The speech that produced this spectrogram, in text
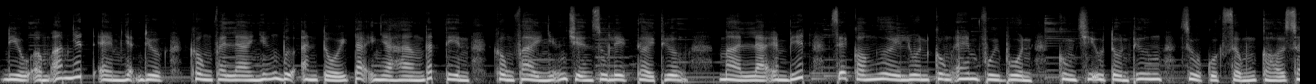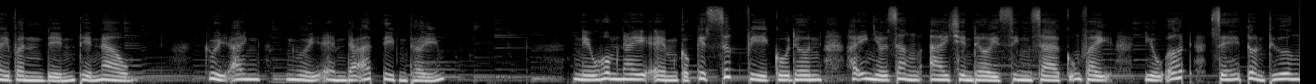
điều ấm áp nhất em nhận được không phải là những bữa ăn tối tại nhà hàng đắt tiền, không phải những chuyến du lịch thời thượng, mà là em biết sẽ có người luôn cùng em vui buồn, cùng chịu tổn thương dù cuộc sống có xoay vần đến thế nào. Gửi anh, người em đã tìm thấy. Nếu hôm nay em có kiệt sức vì cô đơn, hãy nhớ rằng ai trên đời sinh ra cũng vậy, yếu ớt, dễ tổn thương,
